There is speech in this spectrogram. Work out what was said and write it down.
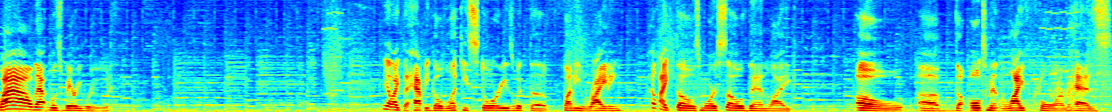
Wow, that was very rude. Yeah, I like the happy-go-lucky stories with the funny writing. I like those more so than like, oh, uh, the ultimate life form has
